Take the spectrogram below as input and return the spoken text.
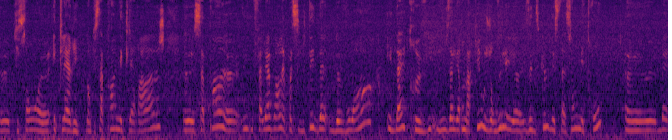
euh, qui sont euh, éclairées. Donc, ça prend un éclairage, euh, ça prend, il fallait avoir la possibilité de, de voir et d'être vu. Vous allez remarquer aujourd'hui les édicules des stations de métro, ben,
